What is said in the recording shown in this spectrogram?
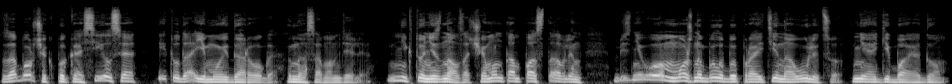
Заборчик покосился, и туда ему и дорога, на самом деле. Никто не знал, зачем он там поставлен, без него можно было бы пройти на улицу, не огибая дом.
